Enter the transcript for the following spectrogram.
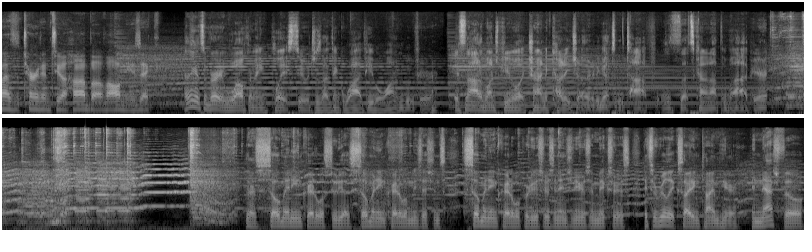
has turned into a hub of all music. I think it's a very welcoming place too, which is I think why people want to move here. It's not a bunch of people like trying to cut each other to get to the top. That's kind of not the vibe here. There's so many incredible studios, so many incredible musicians, so many incredible producers and engineers and mixers. It's a really exciting time here. In Nashville,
